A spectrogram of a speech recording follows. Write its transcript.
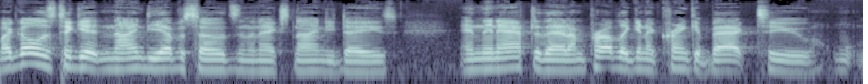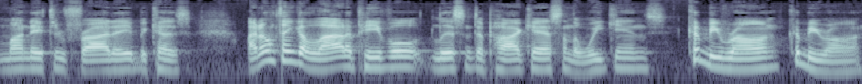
My goal is to get 90 episodes in the next 90 days, And then after that, I'm probably going to crank it back to Monday through Friday because I don't think a lot of people listen to podcasts on the weekends. Could be wrong. Could be wrong.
